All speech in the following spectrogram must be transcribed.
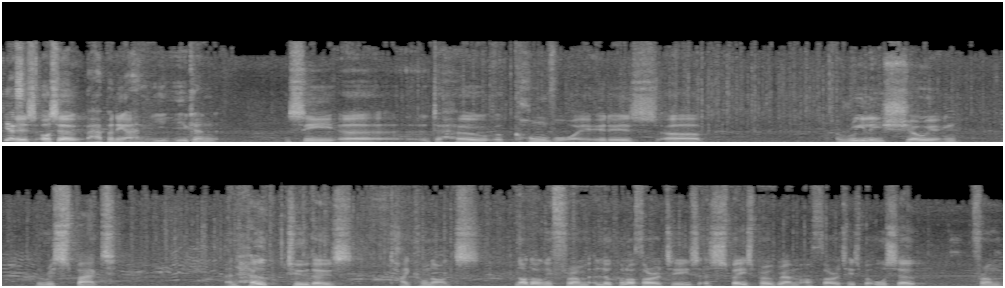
Yes. is also happening, and you, you can see uh, the whole uh, convoy. It is uh, really showing the respect and hope to those taikonauts, not only from local authorities, space program authorities, but also from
